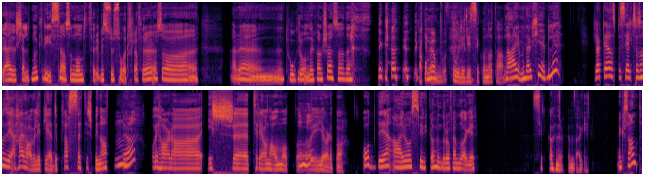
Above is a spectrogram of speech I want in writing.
det er jo sjelden noen krise. Altså noen, hvis du sår fra før, så er det to kroner, kanskje. Så det, det, Det er ikke den store risikoen å ta. Nei, men det er jo kjedelig. Klart det, og spesielt sånn her har vi litt ledig plass etter spinaten, Ja. og vi har da ish eh, tre og en halv måte å Mhm. gjøre det på. Og det er jo ca. 105 dager, Cirka 105 dager. ikke sant?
